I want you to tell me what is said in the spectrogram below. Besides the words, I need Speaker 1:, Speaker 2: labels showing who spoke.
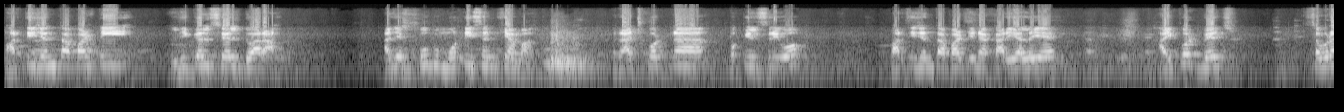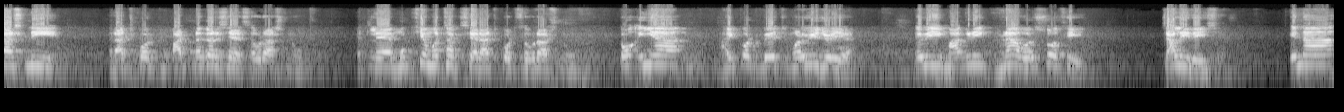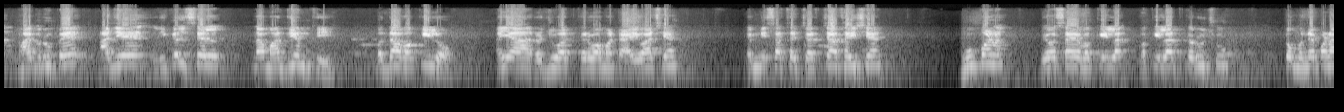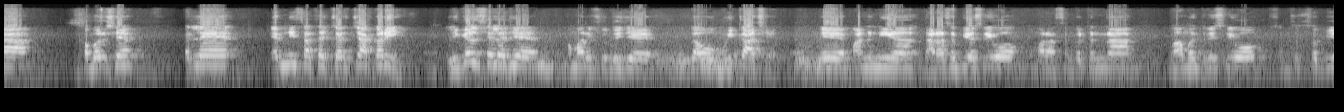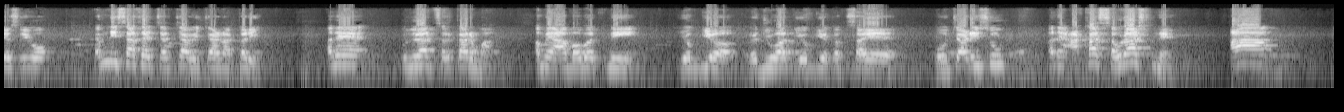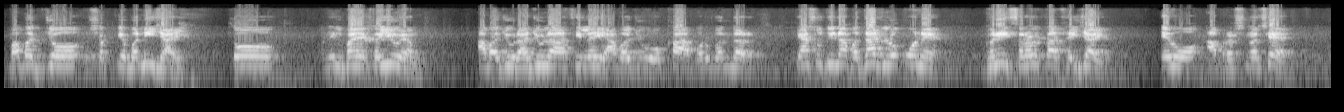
Speaker 1: Bharatiya Janata party legal cell દ્વારા આજે ખૂબ મોટી સંખ્યામાં રાજકોટના વકીલશ્રીઓ, ભારતીય જનતા પાર્ટીના કાર્યાલયે, હાઈકોર્ટ બેચ સૌરાષ્ટ્રની રાજકોટ પાટનગર છે સૌરાષ્ટ્રનું, એટલે મુખ્ય મથક છે રાજકોટ સૌરાષ્ટ્રનું. તો અહીંયા હાઈકોર્ટ બેચ મળવી જોઈએ એવી માગણી ઘણા વર્ષોથી ચાલી રહી છે. એના ભાગરૂપે આજે લીગલ સેલના માધ્યમથી બધા વકીલો અહીંયા રજૂઆત કરવા માટે આવ્યા છે. એમની સાથે ચર્ચા થઈ છે. હું પણ વ્યવસાય વકીલા, વકીલાત કરું છું. તો મને પણ આ ખબર છે. એટલે એમની સાથે ચર્ચા કરી. લીગલ સેલે જે અમારી સુધી જે મુદ્દાઓ મૂક્યા છે, એ માનનીય ધારાસભ્યશ્રીઓ, અમારા સંગઠનના મહામંત્રીશ્રીઓ, સંસદ સભ્યશ્રીઓ, એમની સાથે ચર્ચા વિચારણા કરી. અને ગુજરાત સરકારમાં અમે આ બાબતની યોગ્ય રજૂઆત યોગ્ય કક્ષાએ પહોંચાડીશું. અને આખા સૌરાષ્ટ્રને આ બાબત જો શક્ય બની જાય, તો અનિલભાઈએ કહ્યું એમ, આ બાજુ રાજુલાથી લઈ આ બાજુ ઓખા, પોરબંદર, ત્યાં સુધીના બધા જ લોકોને ઘણી સરળતા થઈ જાય એવો આ પ્રશ્ન છે.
